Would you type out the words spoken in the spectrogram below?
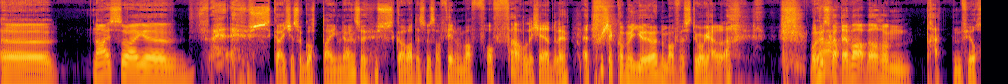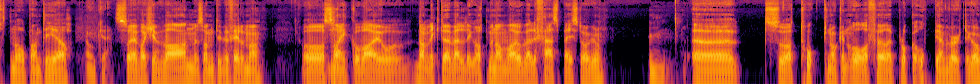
Uh, nei, så jeg, eh, jeg husker ikke så godt, egentlig. Jeg husker, at jeg syntes filmen var forferdelig kjedelig. Jeg tror ikke jeg kom gjennom den første gang heller. Og husk ja. at jeg var bare sånn 13-14 år på den tida. okay. Så jeg var ikke van med sånne type filmer. Og Psycho var jo Den likte jeg veldig godt, men den var jo veldig fast-paced òg. Mm. så det tok noen år før jeg plukka opp igjen Vertigo.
